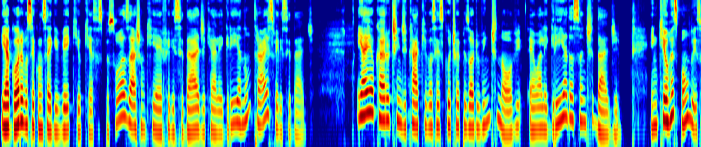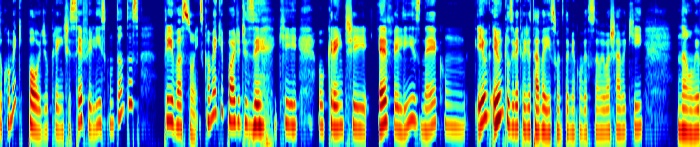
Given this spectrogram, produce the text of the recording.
E agora você consegue ver que o que essas pessoas acham que é felicidade, que é alegria, não traz felicidade. E aí eu quero te indicar que você escute o episódio 29, é o Alegria da Santidade, em que eu respondo isso. Como é que pode o crente ser feliz com tantas privações. Como é que pode dizer que o crente é feliz, né? Com eu, eu inclusive acreditava isso antes da minha conversão. Eu achava que não, eu,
